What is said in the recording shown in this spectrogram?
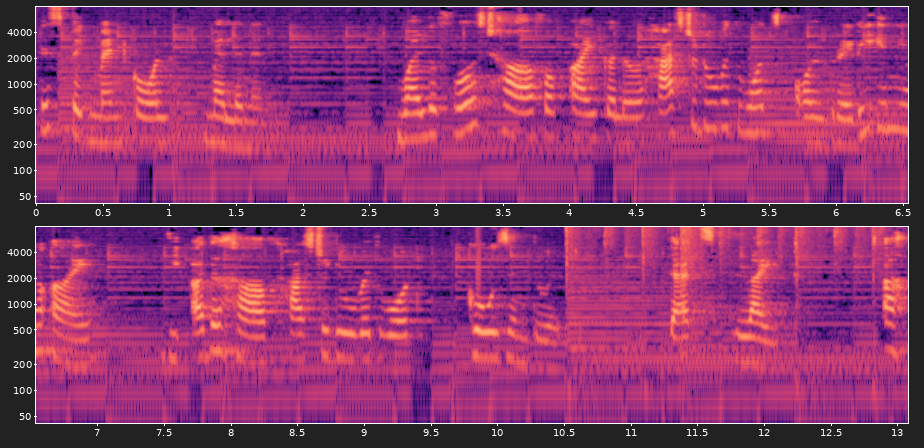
this pigment called melanin. While the first half of eye color has to do with what's already in your eye, the other half has to do with what goes into it. That's light. Ah,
